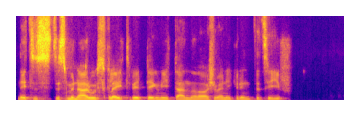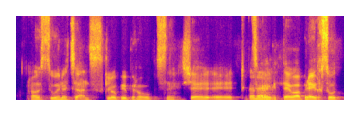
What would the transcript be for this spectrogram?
nicht, dass, dass man dann ausgelegt wird, irgendwie ist weniger intensiv als zu 21, das glaube ich überhaupt nicht. Das ist äh, das nein, Gegenteil. Aber eigentlich so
